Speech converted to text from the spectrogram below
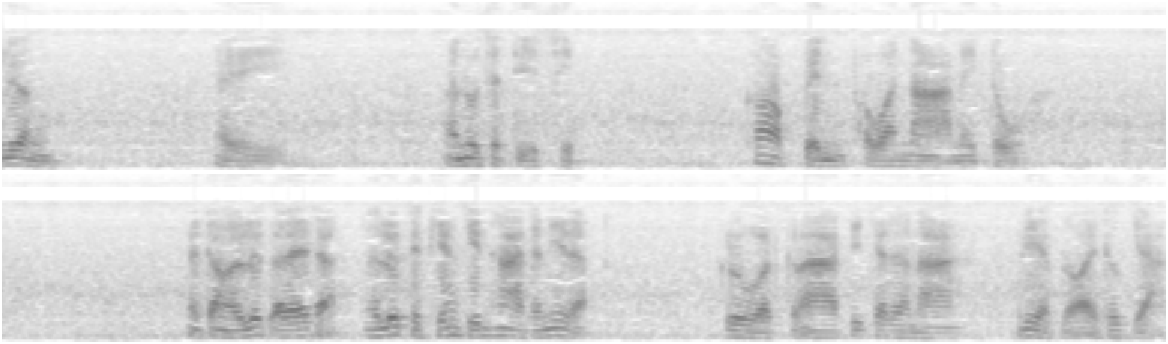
เรื่องไออนุสติสิบก็เป็นภาวนาในตัวไม่ต้องระลึกอะไรละระลึกแต่เพียงศีลห้าเท่านี้แหละกรวดกราพิจารณาเรียบร้อยทุกอย่าง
